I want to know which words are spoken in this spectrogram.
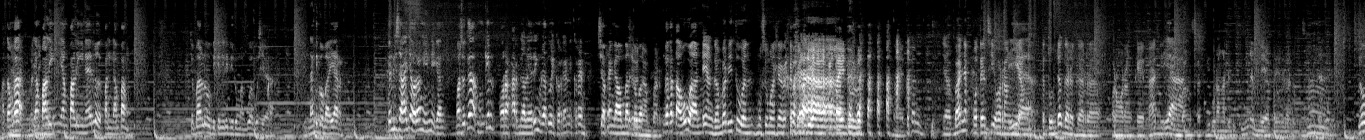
atau Ya, enggak yang paling yang paling ini aja lu paling gampang coba lu bikin ini di rumah gua gua Iya, suka gitu. nanti gua bayar kan bisa aja orang ini kan maksudnya mungkin orang art gallery ngeliat wih keren nih keren siapa yang gambar Cara coba gambar. nggak ketahuan Eh yang gambar itu kan musuh masyarakat yang dia katain dulu. Nah itu kan ya banyak potensi orang Iya. yang ketunda gara-gara orang-orang kayak tadi Iya. bangsat gitu. kurang ada dukungan Iya, dia kurang. Hmm. lu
